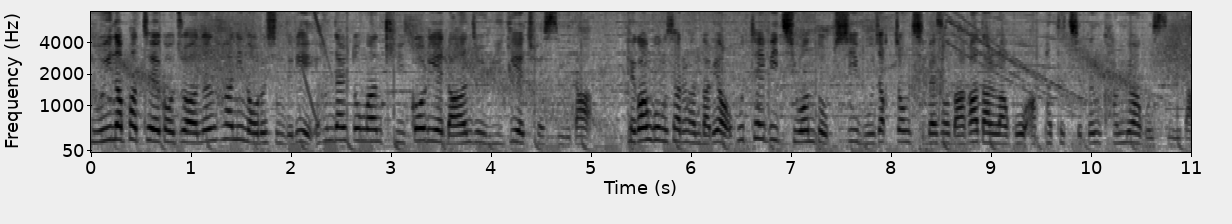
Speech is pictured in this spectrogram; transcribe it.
노인 아파트에 거주하는 한인 어르신들이 한 달 동안 길거리에 나앉을 위기에 처했습니다. 배관 공사를 한다며 호텔비 지원도 없이 무작정 집에서 나가달라고 아파트 측은 강요하고 있습니다.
